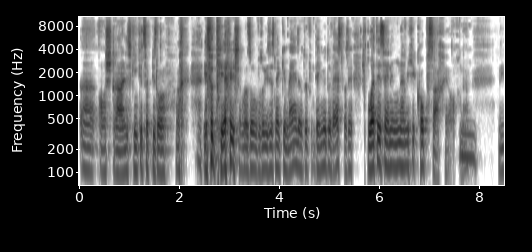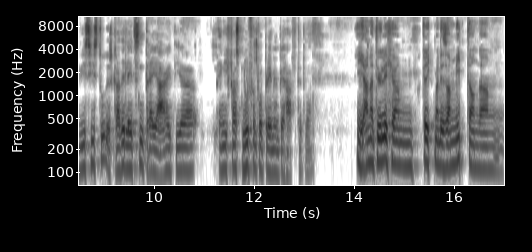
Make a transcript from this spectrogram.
äh, ausstrahlen. Das klingt jetzt ein bisschen esoterisch, aber so, so ist es nicht gemeint. Aber ich denke, du weißt, was ich, Sport ist eine unheimliche Kopfsache auch. Ne? Mhm. Wie, wie, siehst du das? Gerade die letzten drei Jahre, die ja eigentlich fast nur von Problemen behaftet waren. Ja, natürlich ähm, kriegt man das auch mit und ähm,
